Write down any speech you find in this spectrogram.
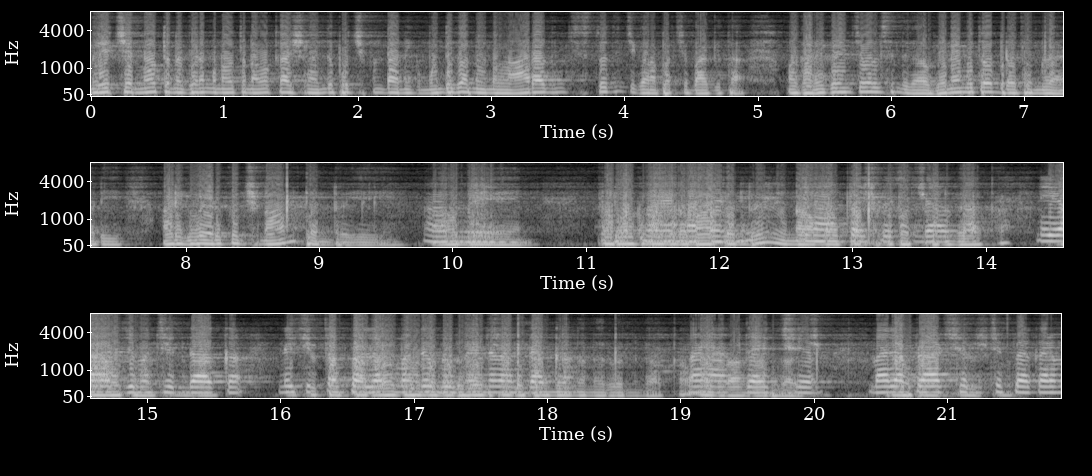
మీరు ఇచ్చే నూతన దినం నూతన అవకాశాలు అందిపుచ్చుకుంటానికి ముందుగా మిమ్మల్ని ఆరాధించి స్థుతించి గణపరిచే బాధ్యత మాకు అనుగ్రహించవలసిందిగా వినమితో బ్రతిమలాడి అడిగి వేడుకొచ్చున్నాం తండ్రి. ఆమేన్. నీ చిత్తం మీద మన దయచేయం మన ప్రకారం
